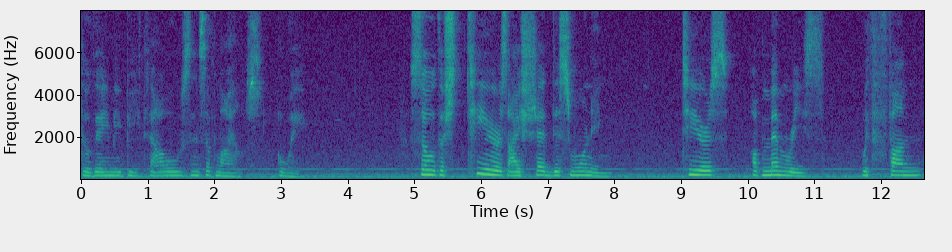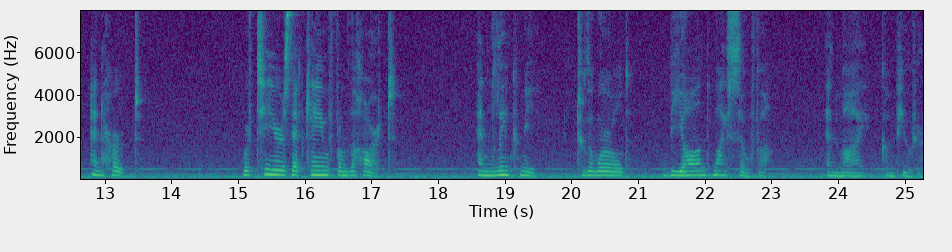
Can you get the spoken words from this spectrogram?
though they may be thousands of miles away. So the tears I shed this morning, tears of memories with fun and hurt, were tears that came from the heart and link me to the world beyond my sofa and my computer.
